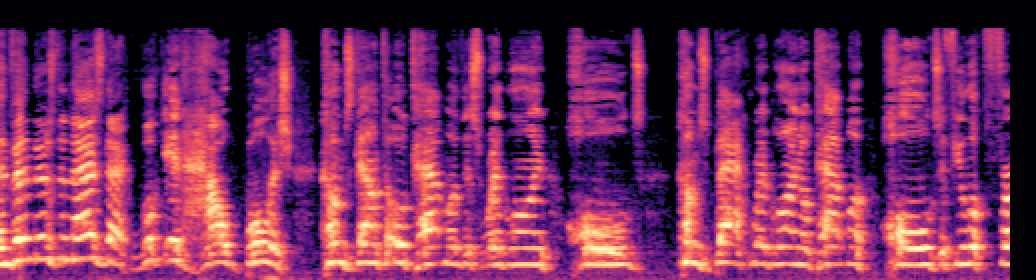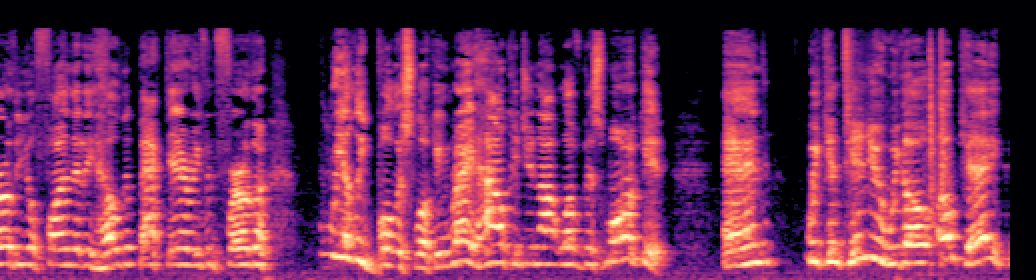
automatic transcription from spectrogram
And then there's the NASDAQ. Look at how bullish. Comes down to OTAPMA, this red line holds, comes back, red line, OTAPMA holds. If you look further, you'll find that it held it back there even further really bullish looking, right? How could you not love this market? And we continue. We go, okay,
